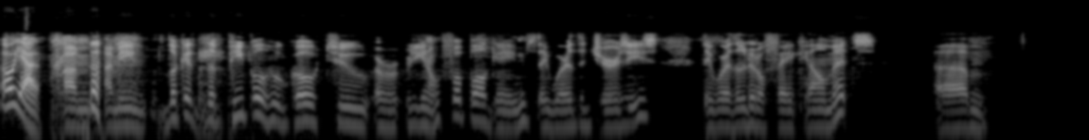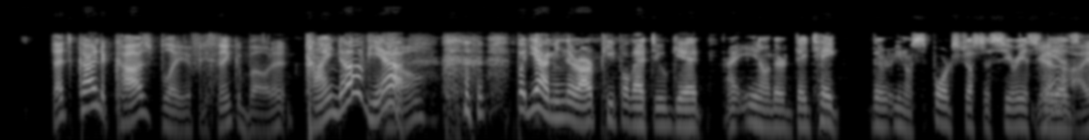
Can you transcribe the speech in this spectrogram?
Oh yeah, Um, I mean, look at the people who go to uh, you know football games. They wear the jerseys, they wear the little fake helmets. Um, that's kind of cosplay if you think about it. kind of, you yeah. know? but yeah, I mean there are people that do get, I- you know, they they take their you know sports just as seriously Yeah, as I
